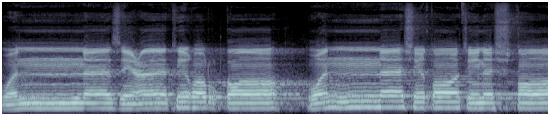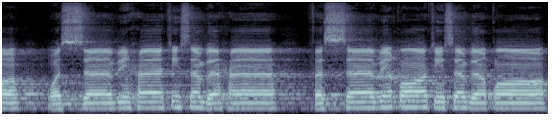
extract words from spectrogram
والنازعات غرقا والناشطات نشطا والسابحات سبحا فالسابقات سبقا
